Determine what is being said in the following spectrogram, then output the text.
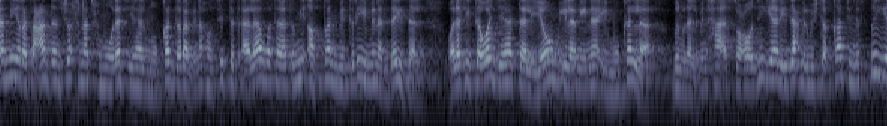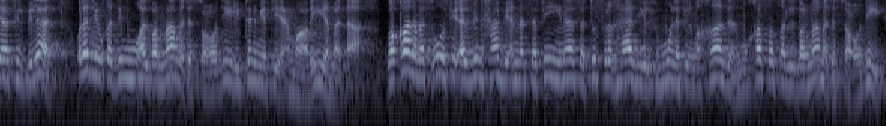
أميرة عدن شحنة حمولتها المقدرة بنحو 6300 طن متري من الديزل والتي توجهت اليوم إلى ميناء المكلا ضمن المنحة السعودية لدعم المشتقات النفطية في البلاد والذي يقدمه البرنامج السعودي لتنمية إعمار اليمن. وقال مسؤول في المنحة بأن السفينة ستفرغ هذه الحمولة في المخازن المخصصة للبرنامج السعودي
